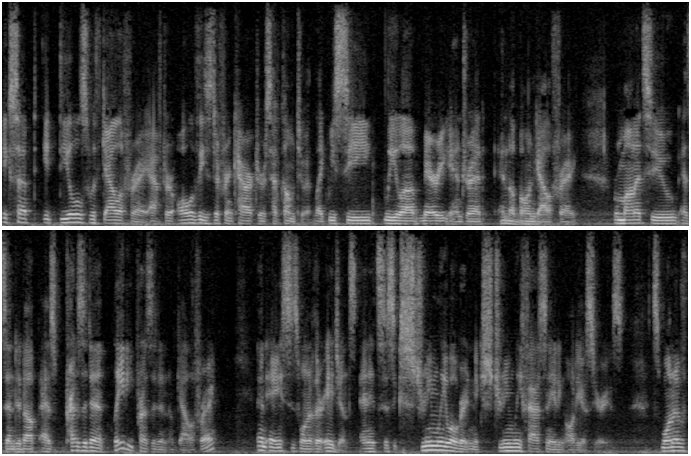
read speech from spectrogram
Except it deals with Gallifrey after all of these different characters have come to it. Like we see Leela, Mary Andred end up on Gallifrey. Romana 2 has ended up as president, lady president of Gallifrey and Ace is one of their agents. And it's this extremely well written, extremely fascinating audio series. It's one of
